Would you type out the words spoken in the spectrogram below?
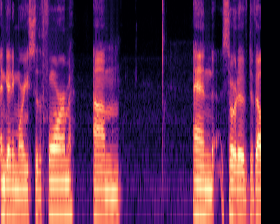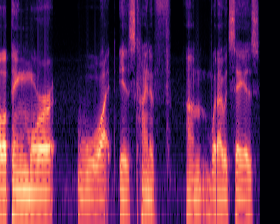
And getting more used to the form um, and sort of developing more what is kind of um, what i would say is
